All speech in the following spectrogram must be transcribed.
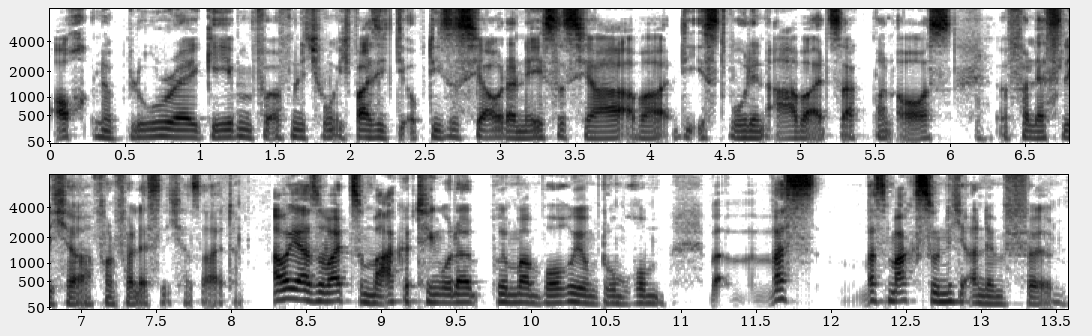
auch eine Blu-ray geben, Veröffentlichung. Ich weiß nicht, ob dieses Jahr oder nächstes Jahr, aber die ist wohl in Arbeit, sagt man aus, äh, verlässlicher, von verlässlicher Seite. Aber ja, soweit zum Marketing oder Brimbamborium drumrum. Was, was magst du nicht an dem Film?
